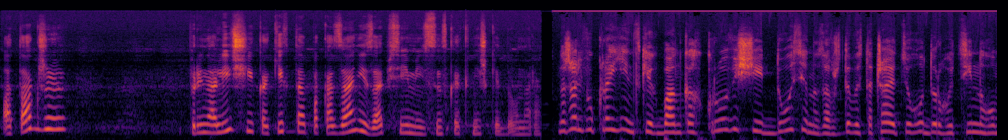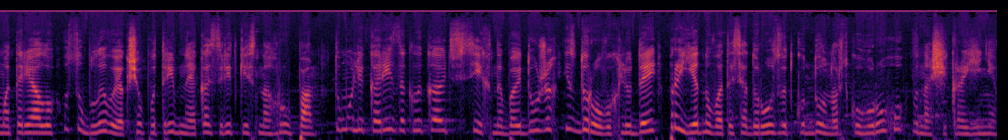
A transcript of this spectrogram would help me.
а также при наличии каких-то показаний записей медицинской книжки донора. На жаль, в українських банках крові ще й досі не завжди вистачає цього дорогоцінного матеріалу, особливо якщо потрібна якась рідкісна група. Тому лікарі закликають всіх небайдужих і здорових людей приєднуватися до розвитку донорського руху в нашій країні.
